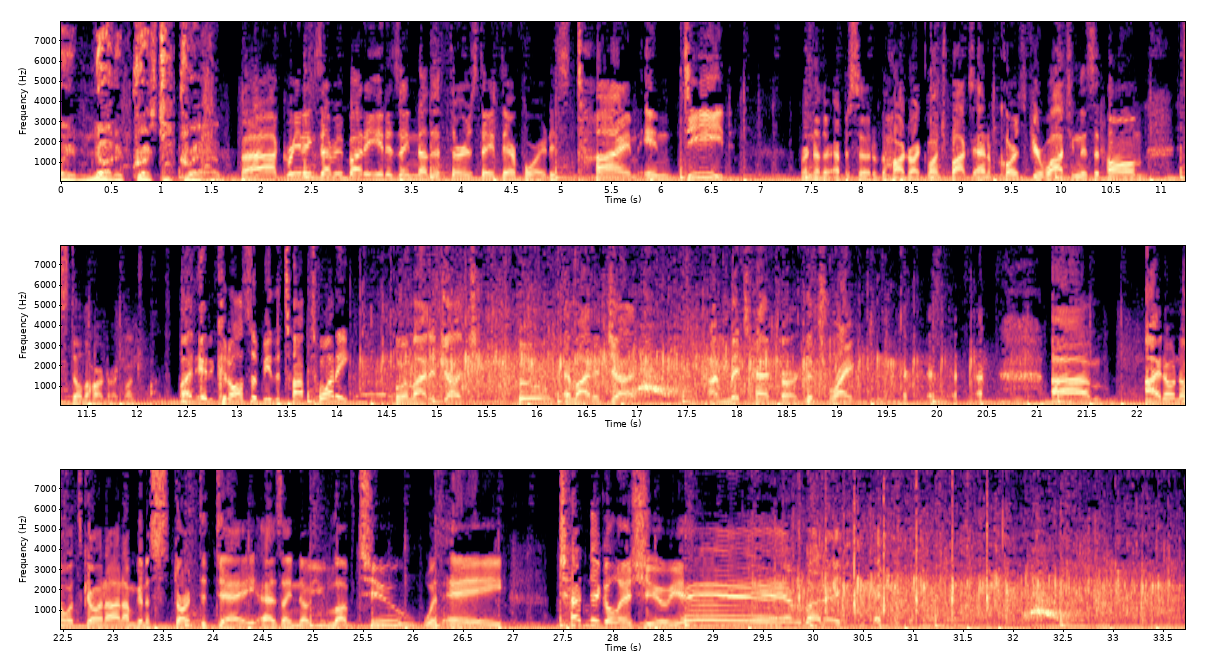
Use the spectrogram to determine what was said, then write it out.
I'm not a Krusty Krab. Ah, greetings, everybody. It is another Thursday, therefore, it is time indeed for another episode of the Hard Rock Lunchbox. And of course, if you're watching this at home, it's still the Hard Rock Lunchbox. But it could also be the top 20. Who am I to judge? Who am I to judge? I'm Mitch Hedberg. That's right. um, I don't know what's going on. I'm going to start the day, as I know you love to, with a technical issue. Yay, everybody!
